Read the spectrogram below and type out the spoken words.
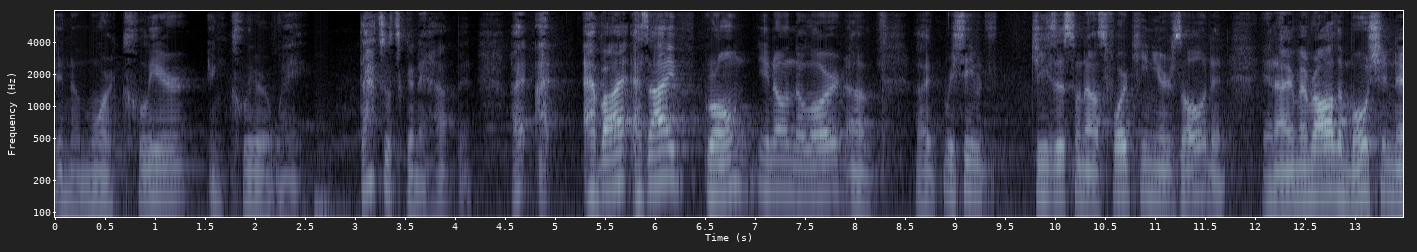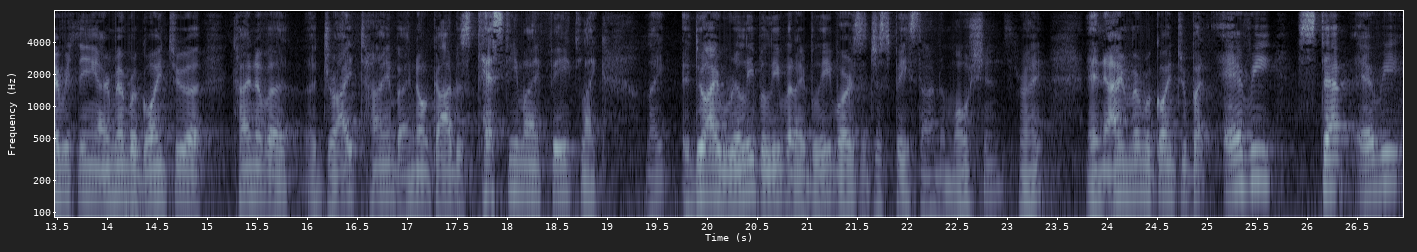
in a more clear and clear way. That's what's going to happen. I, I, have I, as I've grown, you know, in the Lord, um, I received Jesus when I was 14 years old, and, and I remember all the motion and everything. I remember going through a kind of a, a dry time, but I know God was testing my faith. Like, like, do I really believe what I believe, or is it just based on emotions, right? And I remember going through, but every step, every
